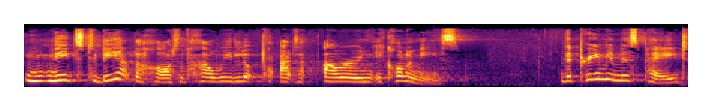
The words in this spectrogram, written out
needs to be at the heart of how we look at our own economies. The premium is paid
